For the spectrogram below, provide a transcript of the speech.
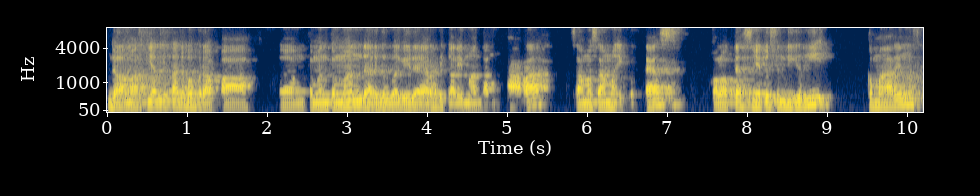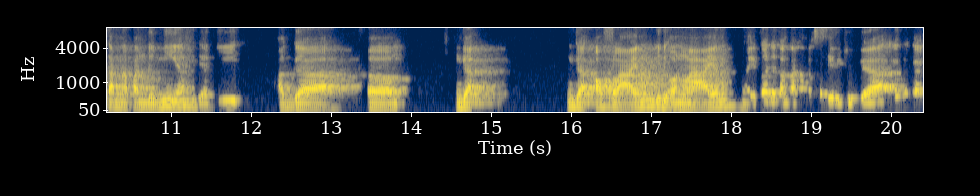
Dalam artian kita ada beberapa teman-teman dari berbagai daerah di Kalimantan Utara sama-sama ikut tes. Kalau tesnya itu sendiri kemarin karena pandemi ya jadi agak um, nggak nggak offline jadi online nah itu ada tantangan tersendiri juga gitu kan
